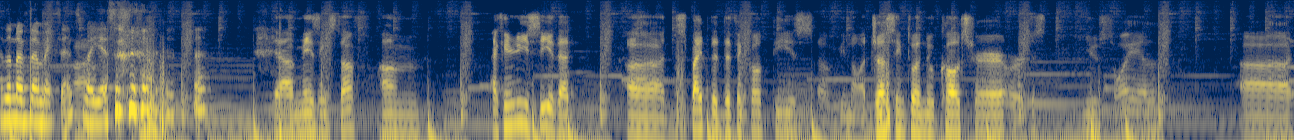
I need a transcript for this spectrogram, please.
I don't know if that makes sense but yes yeah amazing stuff um i can really see that uh despite the difficulties of you know adjusting to a new culture or just new soil. Uh,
